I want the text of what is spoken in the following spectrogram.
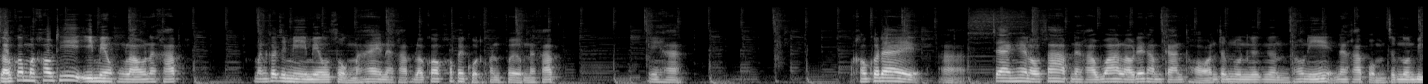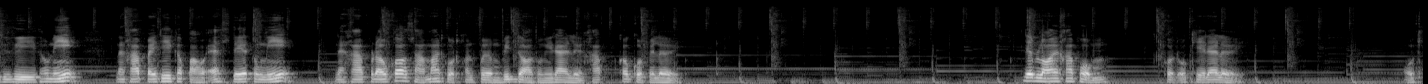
เราก็มาเข้าที่อีเมลของเรานะครับ มันก็จะมีอีเมลส่งมาให้นะครับ แล้วก็เข้าไปกดคอนเฟิร์มนะครับ นี่ฮะเขาก็ได้แจ้งให้เราทราบนะครับ ว่าเราได้ทำการถอนจำนวนเงินเงินเท่านี้นะครับ ผมจำนวน BTC เท่านี้นะครับ ไปที่กระเป๋า s d ตรงนี้นะครับ เราก็สามารถกดคอนเฟิร์มวิดดอตรงนี้ได้เลยครับ ก็กดไปเลย เรียบร้อยครับผม กดโอเคได้เลย โอเค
